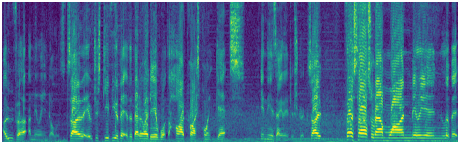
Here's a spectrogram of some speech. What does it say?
over a million dollars. So it will just give you a bit of a better idea what the high price point gets in the Azalea District. So first house around 1 million, a little bit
